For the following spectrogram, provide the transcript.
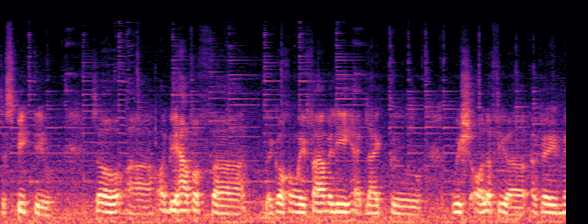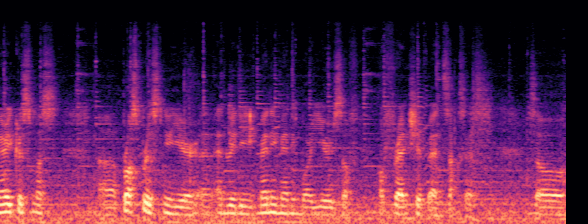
to speak to you. So on behalf of the Gokongwei family, I'd like to wish all of you a, a very Merry Christmas uh, prosperous new year and, and, really many, many more years of, of friendship and success. So,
